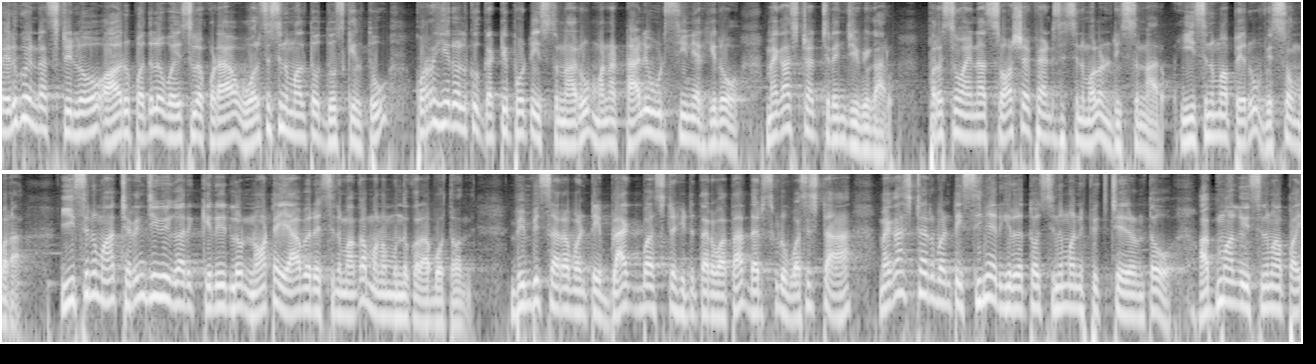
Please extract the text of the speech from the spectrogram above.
తెలుగు ఇండస్ట్రీలో ఆరు పదుల వయసులో కూడా వరుస సినిమాలతో దూసుకెళ్తూ కుర్ర హీరోలకు గట్టి పోటీ ఇస్తున్నారు మన Tollywood senior hero megastar Chiranjeevi గారు. ప్రస్తుతం ఆయన సోషల్ ఫ్యాంటసీ సినిమాలో నటిస్తున్నారు. ఈ సినిమా పేరు విశ్వంబర ఈ సినిమా చిరంజీవి గారి కెరీర్లో నూట యాభై సినిమాగా మనం ముందుకు రాబోతోంది. బింబిసార వంటి బ్లాక్ బస్టర్ హిట్ తర్వాత దర్శకుడు వశిష్ఠ మెగాస్టార్ వంటి సీనియర్ హీరోతో సినిమాని ఫిక్స్ చేయడంతో అభిమానులు ఈ సినిమాపై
